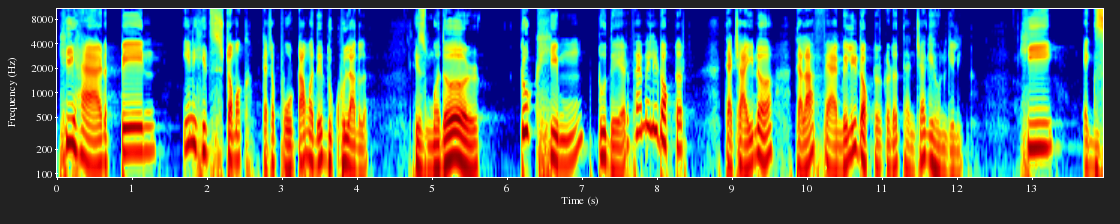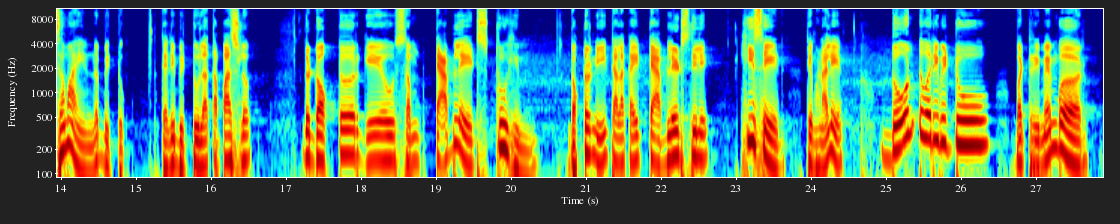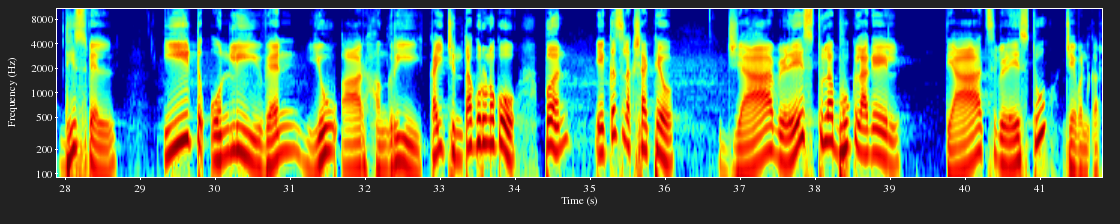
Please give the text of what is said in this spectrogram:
He had pain in his stomach त्याच्या पोटामध्ये दुखू लागलं. His mother took him to their family doctor त्याच्या आईनं त्याला फॅमिली डॉक्टरकडं त्यांच्या घेऊन गेली. ही एक्झमाईन बिट्टू त्याने बिट्टूला तपासलं. The doctor gave some tablets to him डॉक्टरनी त्याला काही टॅबलेट्स दिले. ही सेड ते म्हणाले don't worry Bittu but remember this well eat only when you are hungry काही चिंता करू नको पण एकच लक्षात ठेव. ज्या वेळेस तुला भूक लागेल त्याच वेळेस तू जेवण कर.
